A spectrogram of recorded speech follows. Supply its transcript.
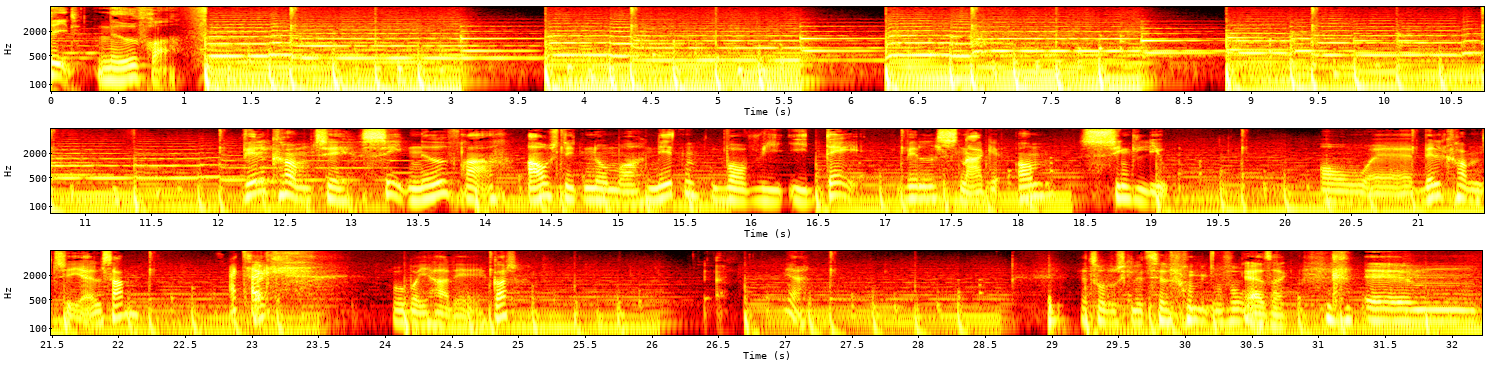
set nedefra. Velkommen til Set Nedefra, afsnit nummer 19, hvor vi i dag vil snakke om single-liv. Og øh, velkommen til jer alle sammen. Tak, tak. Håber, I har det godt. Ja. Ja. Jeg tror, du skal lidt tæt på mikrofonen. Ja, tak. Øhm,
